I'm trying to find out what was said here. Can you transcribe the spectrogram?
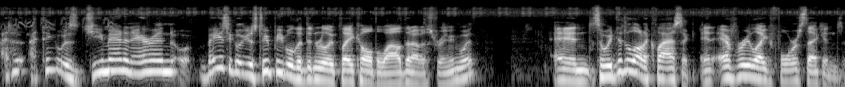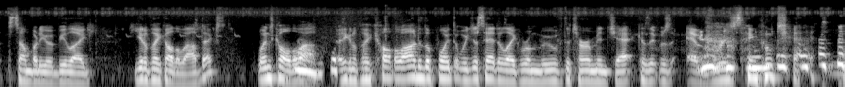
I don't, I think it was G Man and Aaron. Or basically, it was two people that didn't really play Call of the Wild that I was streaming with, and so we did a lot of classic. And every like four seconds, somebody would be like, "You gonna play Call of the Wild next? When's Call of the Wild? Hmm. Are you gonna play Call of the Wild?" To the point that we just had to like remove the term in chat because it was every single chat. Yeah.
